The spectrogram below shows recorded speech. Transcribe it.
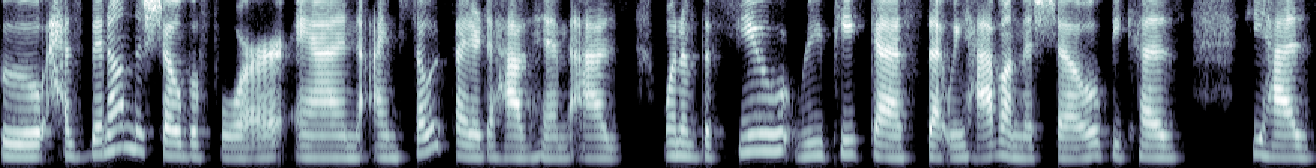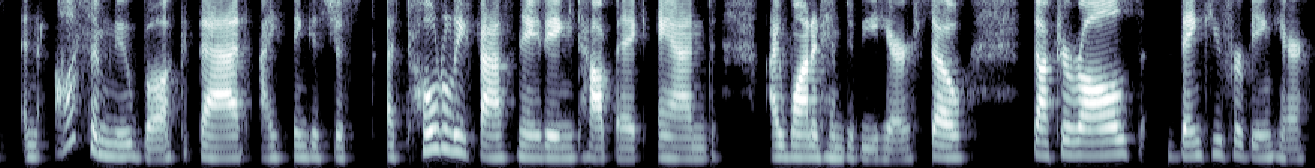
who has been on the show before, and I'm so excited to have him as one of the few repeat guests that we have on this show because he has an awesome new book that I think is just a totally fascinating topic, and I wanted him to be here. So, Dr. Rawls, thank you for being here.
